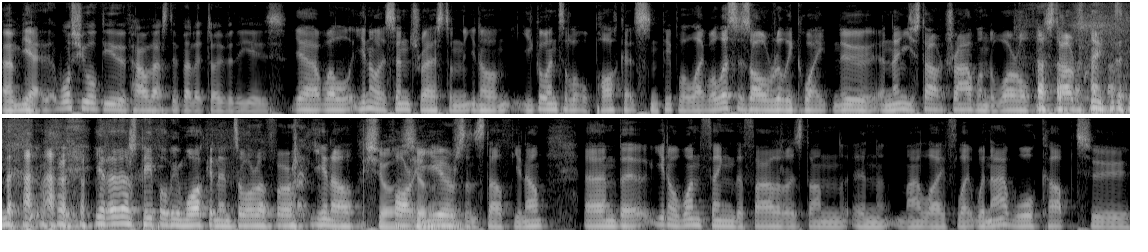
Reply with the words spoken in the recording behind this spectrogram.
Um, yeah, what's your view of how that's developed over the years? Yeah, well, you know, it's interesting. You know, you go into little pockets and people are like, well, this is all really quite new. And then you start traveling the world and you start finding that, you know, there's people been walking in Torah for, you know, sure, 40 sure. years and stuff, you know. Um, but, you know, one thing the Father has done in my life, like when I woke up to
